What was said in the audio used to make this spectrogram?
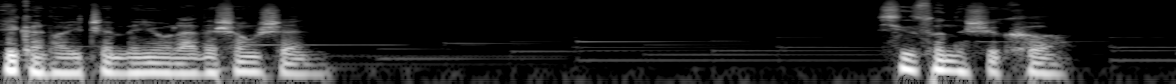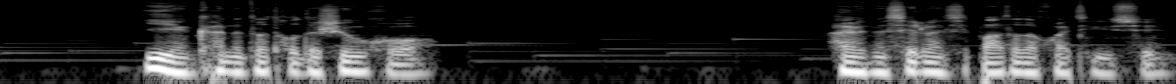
也感到一阵没由来的伤神，心酸的时刻，一眼看得到头的生活，还有那些乱七八糟的坏情绪，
